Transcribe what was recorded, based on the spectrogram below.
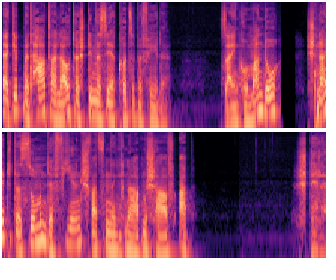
Er gibt mit harter, lauter Stimme sehr kurze Befehle. Sein Kommando schneidet das Summen der vielen schwatzenden Knaben scharf ab. Stille.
